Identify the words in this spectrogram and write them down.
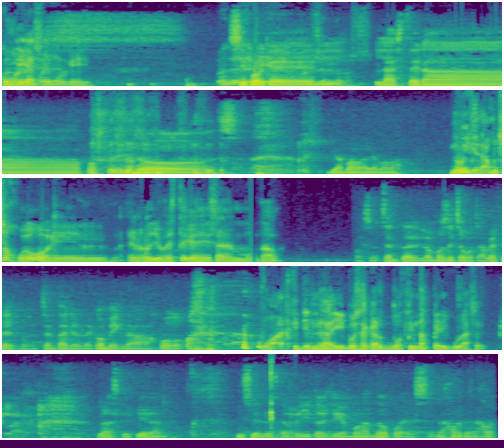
Como Pues pues- porque Pues Sí, porque pues, el- la escena post-créditos llamaba, llamaba. No, y que da mucho juego el, el rollo este que se han montado. Pues 80, lo hemos dicho muchas veces, pues 80 años de cómic da juego. Buah, es que tienes ahí, puedes sacar 200 películas, eh. las que quieran. Y si es de este rollito y siguen volando, pues mejor que mejor.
